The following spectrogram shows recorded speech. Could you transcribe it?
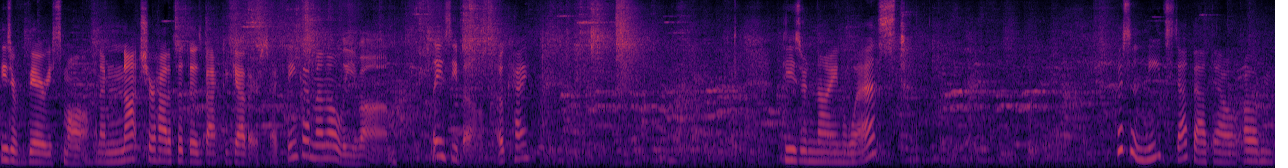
These are very small, and I'm not sure how to put those back together, so I think I'm gonna leave them. Lazy Bones, okay. These are Nine West. There's some neat stuff out there. Um,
